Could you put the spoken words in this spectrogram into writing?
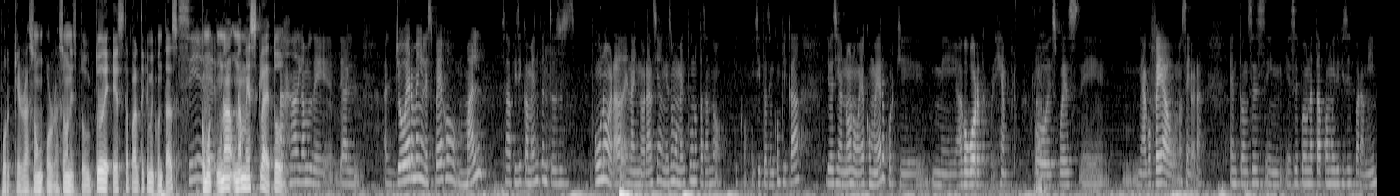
por qué razón o razones, producto de esta parte que me contás, como una, una, mezcla de todo. Ajá, digamos, de, al, yo verme en el espejo mal, o sea, físicamente, entonces uno, ¿verdad? En la ignorancia, en ese momento uno pasando en situación complicada, yo decía, no, no voy a comer porque me hago gorda, por ejemplo, o después eh, me hago fea o no sé, ¿verdad? Entonces, en, esa fue una etapa muy difícil para mí,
